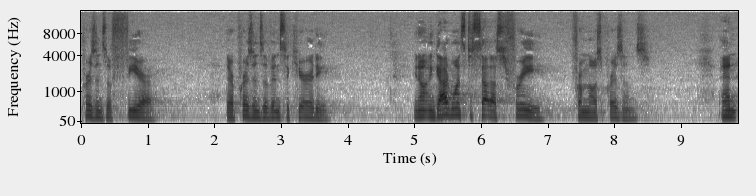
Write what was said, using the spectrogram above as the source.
prisons of fear, they're prisons of insecurity. You know, and God wants to set us free from those prisons. And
